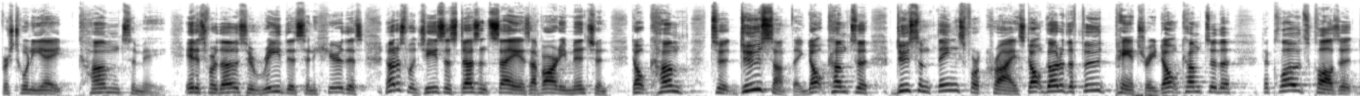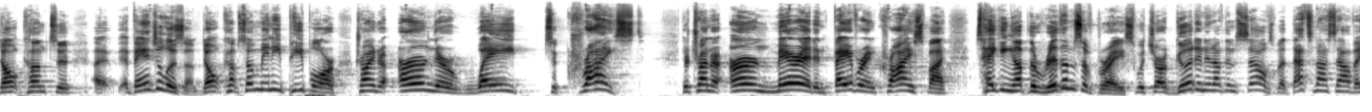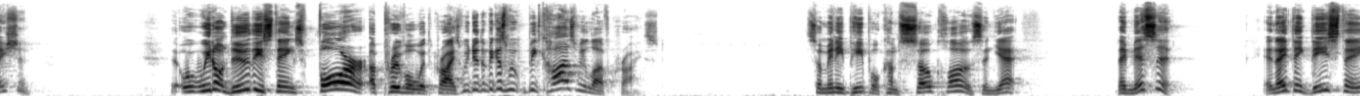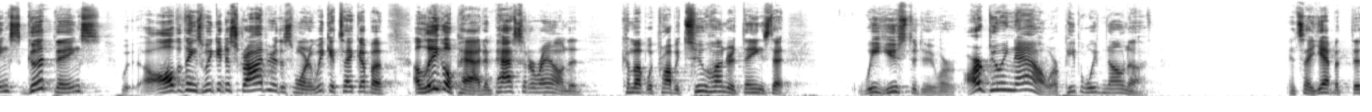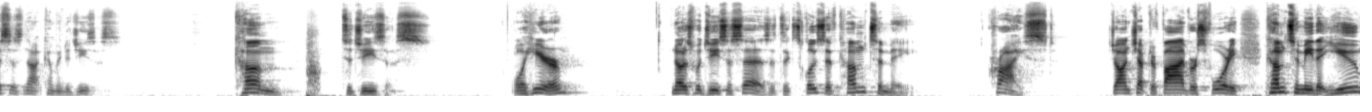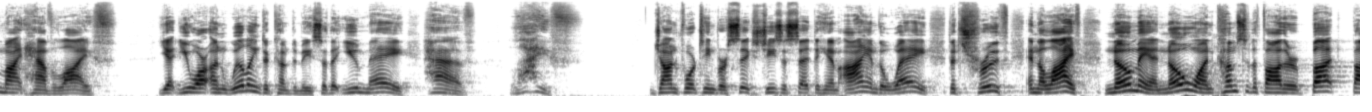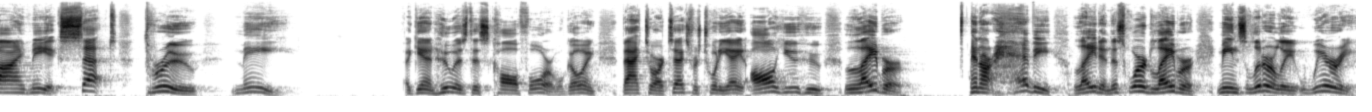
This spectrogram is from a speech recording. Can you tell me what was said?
Verse 28 Come to me. It is for those who read this and hear this. Notice what Jesus doesn't say, as I've already mentioned. Don't come to do something. Don't come to do some things for Christ. Don't go to the food pantry. Don't come to the, the clothes closet. Don't come to uh, evangelism. Don't come. So many people are trying to earn their way to Christ. They're trying to earn merit and favor in Christ by taking up the rhythms of grace, which are good in and of themselves, but that's not salvation. We don't do these things for approval with Christ. We do them because we, because we love Christ. So many people come so close and yet they miss it. And they think these things, good things, all the things we could describe here this morning, we could take up a, a legal pad and pass it around and come up with probably 200 things that we used to do or are doing now or people we've known of and say, yeah, but this is not coming to Jesus. Come to Jesus. Well, here, notice what Jesus says it's exclusive. Come to me, Christ. John chapter 5, verse 40 Come to me that you might have life, yet you are unwilling to come to me so that you may have life. John 14, verse 6, Jesus said to him, I am the way, the truth, and the life. No man, no one comes to the Father but by me, except through me. Again, who is this call for? Well, going back to our text, verse 28, all you who labor and are heavy laden. This word labor means literally weary,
